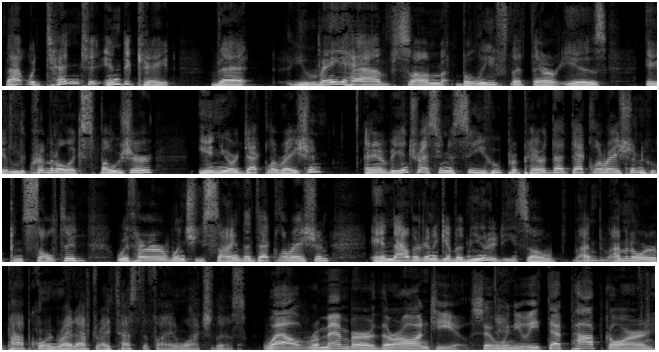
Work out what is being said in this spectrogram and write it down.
that would tend to indicate that you may have some belief that there is a criminal exposure in your declaration. And it would be interesting to see who prepared that declaration, who consulted with her when she signed the declaration. And now they're going to give immunity. So I'm, I'm going to order popcorn right after I testify and watch this. Well, remember, they're on to you. So when you eat that popcorn,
